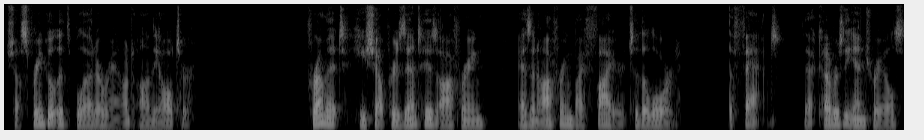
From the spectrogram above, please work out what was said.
shall sprinkle its blood around on the altar. From it he shall present his offering as an offering by fire to the Lord, the fat that covers the entrails,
